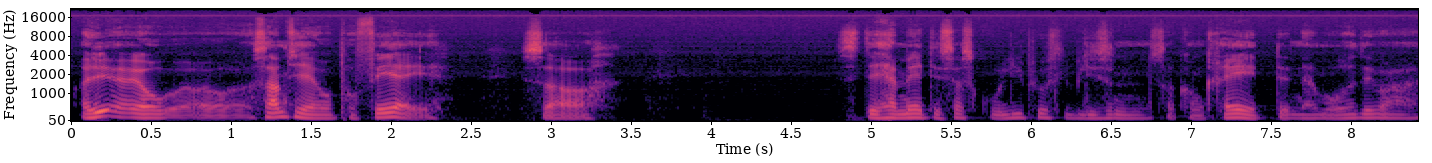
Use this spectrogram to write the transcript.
Og det er jo, og samtidig er jeg jo på ferie, så, så det her med, at det så skulle lige pludselig blive sådan så konkret den her måde, det var,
